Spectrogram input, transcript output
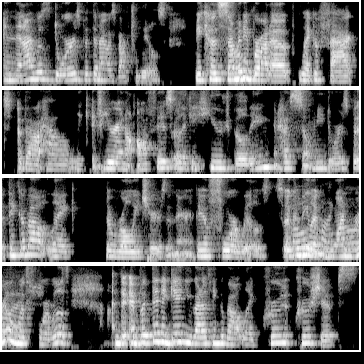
and then I was doors, but then I was back to wheels because somebody brought up like a fact about how like if you're in an office or like a huge building, it has so many doors. But think about like the rolly chairs in there. They have four wheels. So it could oh be like one gosh. room with four wheels. But then again, you got to think about like cruise cruise ships.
